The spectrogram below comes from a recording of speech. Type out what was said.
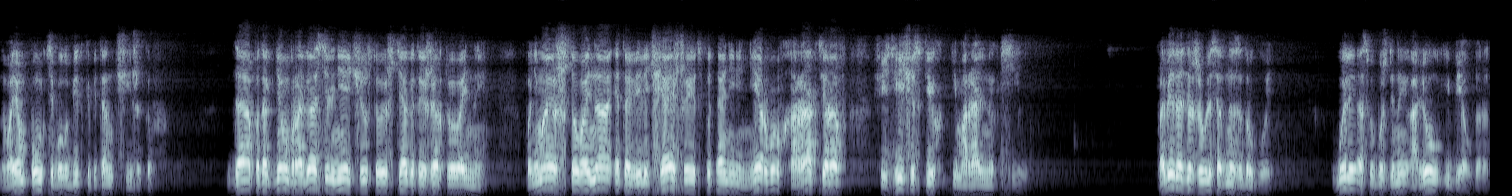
На моем пункте был убит капитан Чижиков. Да, под огнем врага сильнее чувствуешь тяготы жертвы войны. Понимаешь, что война – это величайшее испытание нервов, характеров, физических и моральных сил. Победы одерживались одна за другой. Были освобождены Орел и Белгород.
